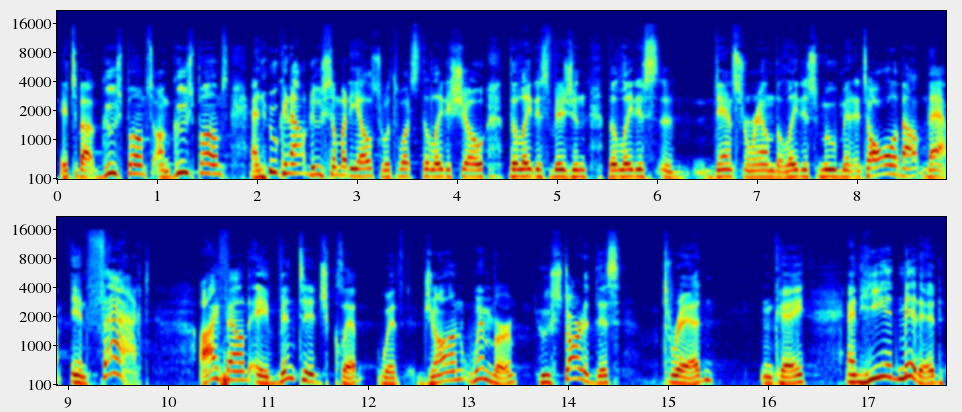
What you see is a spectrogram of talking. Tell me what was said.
it's about goosebumps on goosebumps, and who can outdo somebody else with what's the latest show, the latest vision, the latest uh, dancing around, the latest movement. It's all about that. In fact, I found a vintage clip with John Wimber, who started this thread Okay? And he admitted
